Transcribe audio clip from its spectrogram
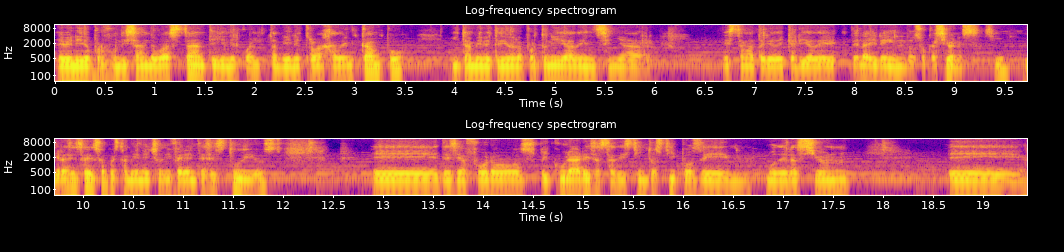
he venido profundizando bastante y en el cual también he trabajado en campo y también he tenido la oportunidad de enseñar esta materia de calidad del aire en dos ocasiones. gracias a eso, pues también he hecho diferentes estudios, eh, desde aforos vehiculares hasta distintos tipos de modelación eh,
